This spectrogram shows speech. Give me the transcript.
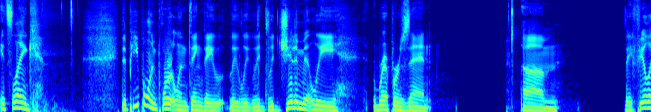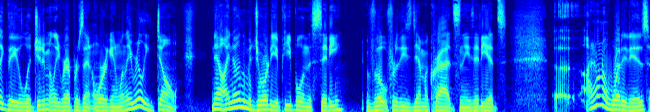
it's like the people in Portland think they, they, they legitimately represent um they feel like they legitimately represent Oregon when they really don't. Now, I know the majority of people in the city vote for these Democrats and these idiots. Uh, I don't know what it is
